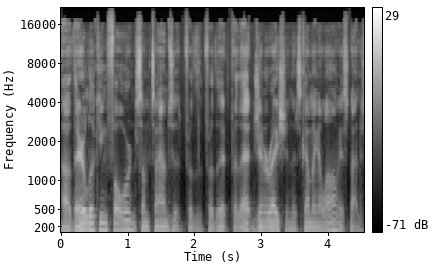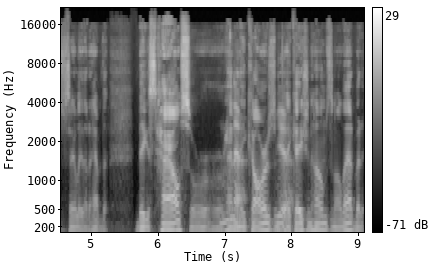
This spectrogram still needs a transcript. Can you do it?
uh, they're looking for. And sometimes it, for the, for that for that generation that's coming along, it's not necessarily that I have the biggest house or, or how No. many cars and Yeah. vacation homes and all that, but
